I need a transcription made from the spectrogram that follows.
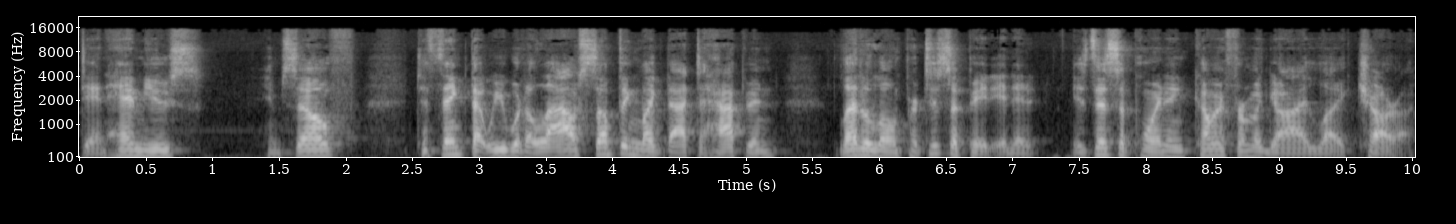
Dan Hamhuis himself. To think that we would allow something like that to happen, let alone participate in it, is disappointing coming from a guy like Chara.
